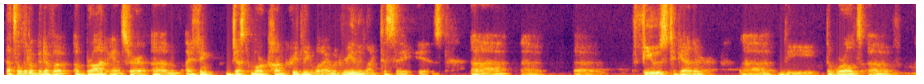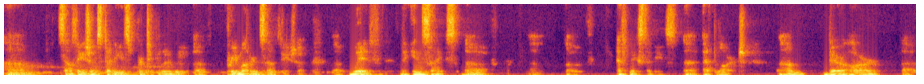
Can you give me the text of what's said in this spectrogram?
that's a little bit of a, a broad answer. Um, I think just more concretely, what I would really like to say is uh, uh, uh, fuse together the the worlds of um, South Asian studies, particularly of pre modern South Asia, uh, with the insights of, uh, of ethnic studies uh, at large. Um, there are uh,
